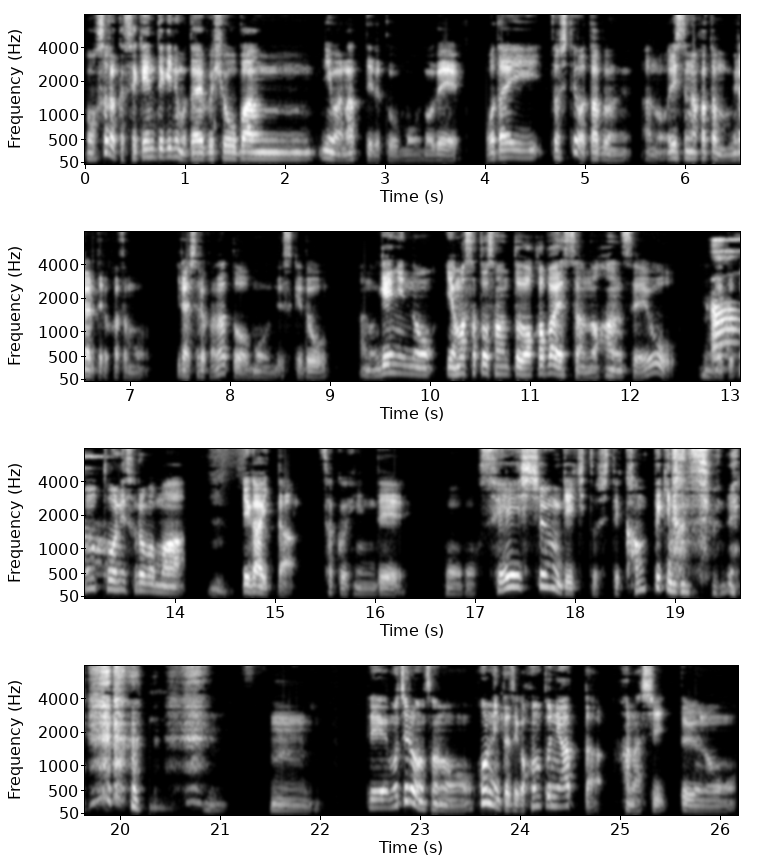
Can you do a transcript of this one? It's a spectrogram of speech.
おそらく世間的にもだいぶ評判にはなってると思うので、話題としては多分、あの、リスナーの方も見られてる方もいらっしゃるかなとは思うんですけど、あの、芸人の山里さんと若林さんの半生を、うんえっと本当にそのままうん描いた作品で、もう青春劇として完璧なんですよね。うん。で、もちろんその、本人たちが本当にあった話というのを、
